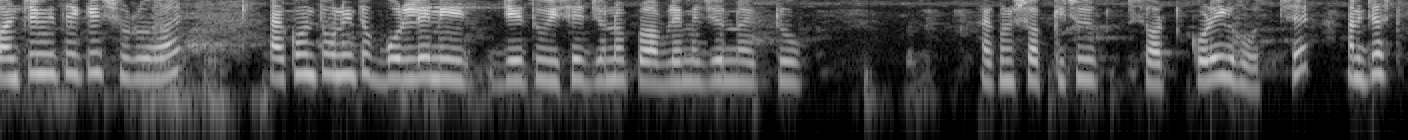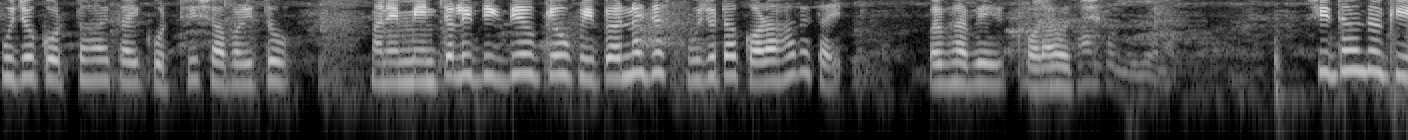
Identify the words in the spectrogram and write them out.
পঞ্চমী থেকে শুরু হয়। এখন তো উনি তো বললেনই যেহেতু ইসের জন্য প্রবলেমের জন্য একটু এখন সব কিছু শর্ট করেই হচ্ছে। মানে জাস্ট পুজো করতে হয়, তাই করছি। সবারই তো মানে মেন্টালি দিক দিয়েও কেউ প্রিপেয়ার নয় জাস্ট পুজোটা করা হবে তাই। ওইভাবে করা হচ্ছে। সিদ্ধান্ত কি?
